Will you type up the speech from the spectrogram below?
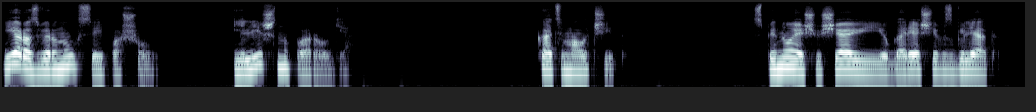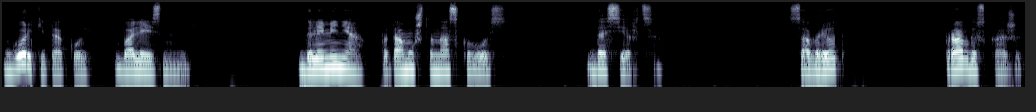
я развернулся и пошел. И лишь на пороге. Катя молчит. Спиной ощущаю ее горящий взгляд. Горький такой, болезненный. Для меня, потому что насквозь. До сердца соврет, правду скажет.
